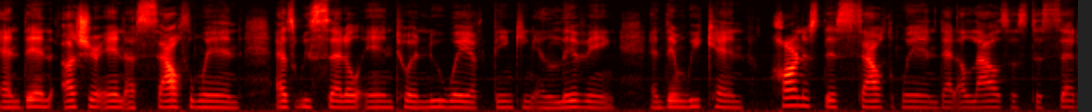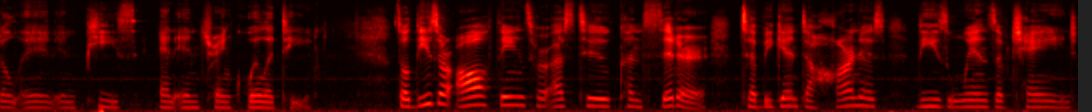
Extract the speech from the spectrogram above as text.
and then usher in a south wind as we settle into a new way of thinking and living, and then we can harness this south wind that allows us to settle in in peace and in tranquility. So, these are all things for us to consider to begin to harness these winds of change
